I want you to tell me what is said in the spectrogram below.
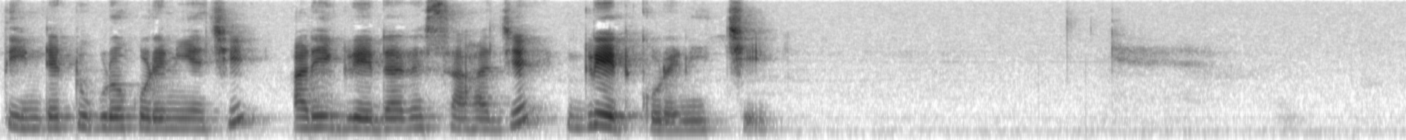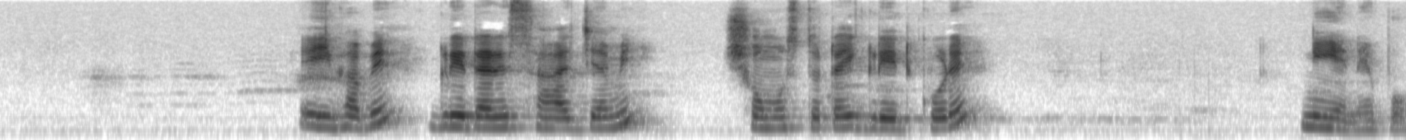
তিনটে টুকরো করে নিয়েছি আর এই গ্রেডারের সাহায্যে গ্রেড করে নিচ্ছি। এইভাবে গ্রেডারের সাহায্যে আমি সমস্তটাই গ্রেড করে নিয়ে নেব।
